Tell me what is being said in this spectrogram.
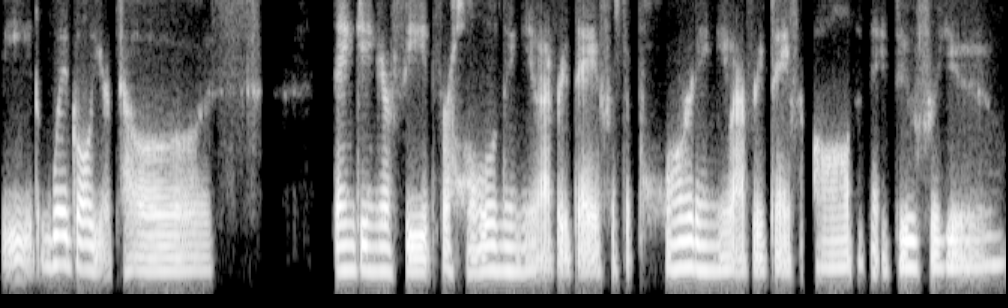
feet. Wiggle your toes. Thanking your feet for holding you every day, for supporting you every day, for all that they do for you.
